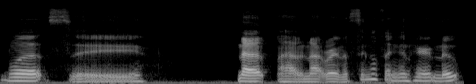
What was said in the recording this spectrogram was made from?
Let's see. Nope, I have not written a single thing in here. Nope.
